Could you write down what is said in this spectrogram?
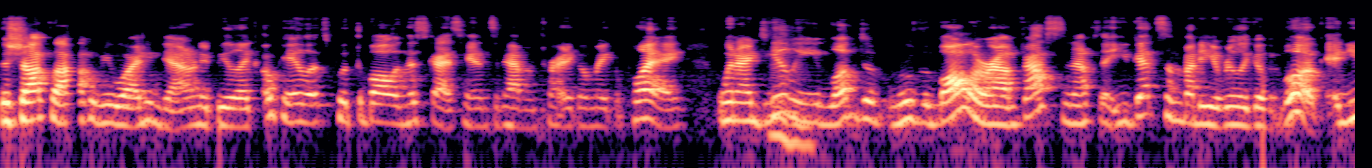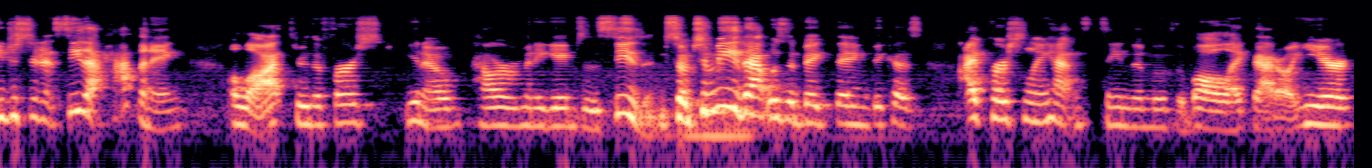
the shot clock would be winding down and it'd be like, okay, let's put the ball in this guy's hands and have him try to go make a play. When ideally Mhm. you'd love to move the ball around fast enough that you get somebody a really good look. And you just didn't see that happening a lot through the first, you know, however many games of the season. So to me, that was a big thing because I personally hadn't seen them move the ball like that all year.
